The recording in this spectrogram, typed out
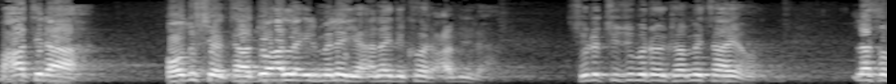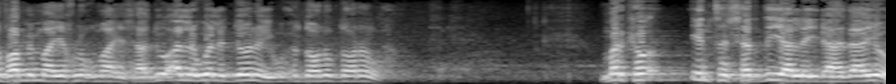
waxaa tidhaa ood u sheegta hadduu alla ilmo leeyahay anaa idinka hor caabudi lahaa suuratu zumar ay kamid tahay la safa mima yakhluq ma yasha hadduu alla wala doonayo wuxuu doonu dooran lahaa marka inta shardiya la yidhaahdaayo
